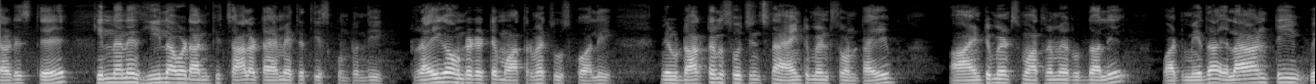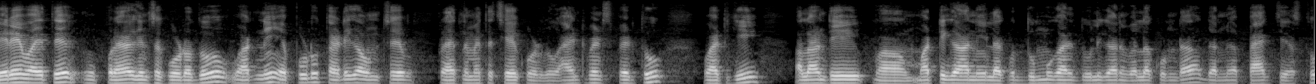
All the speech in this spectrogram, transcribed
తడిస్తే కింద అనేది హీల్ అవ్వడానికి చాలా టైం అయితే తీసుకుంటుంది. డ్రైగా ఉండేటట్టే మాత్రమే చూసుకోవాలి. మీరు డాక్టర్లు సూచించిన ఆయింట్మెంట్స్ ఉంటాయి. ఆ ఆయింట్మెంట్స్ మాత్రమే రుద్దాలి. వాటి మీద ఎలాంటి వేరేవి అయితే ప్రయోగించకూడదు. వాటిని ఎప్పుడు తడిగా ఉంచే ప్రయత్నం అయితే చేయకూడదు. ఆయింట్మెంట్స్ పెడుతూ వాటికి అలాంటి మట్టి కానీ లేకపోతే దుమ్ము కానీ ధూళి కానీ వెళ్ళకుండా దాని మీద ప్యాక్ చేస్తూ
